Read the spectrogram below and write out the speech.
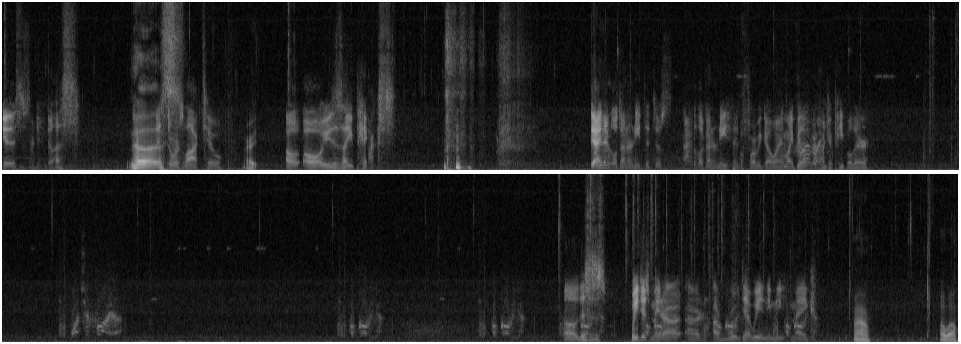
Yeah, this is ridiculous. Uh, This door's locked too. Alright. Oh, oh, this is how you picks. yeah, I never looked underneath it. Just I have to look underneath it before we go in. It might be like a hundred people there. Watch your fire. I'll cover you. I'll cover you. Oh, this is. We just made a a, a route that we didn't even need to make. oh. Oh well.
